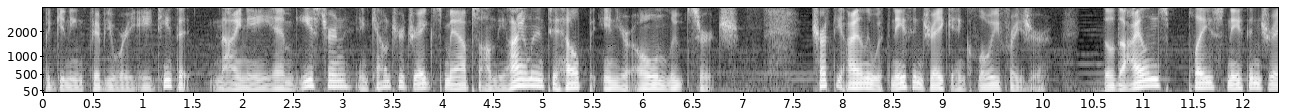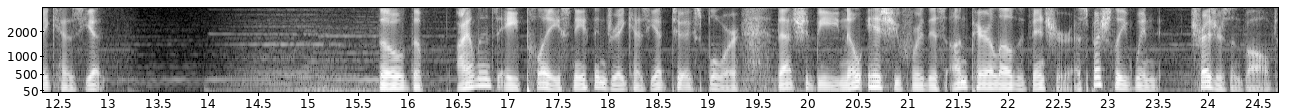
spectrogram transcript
Beginning February 18th at 9 a.m. Eastern, encounter Drake's maps on the island to help in your own loot search. Chart the island with Nathan Drake and Chloe Frazer. Though the island's place Nathan Drake has yet though the island's a place Nathan Drake has yet to explore, that should be no issue for this unparalleled adventure, especially when treasures involved.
